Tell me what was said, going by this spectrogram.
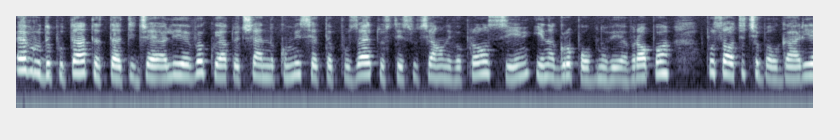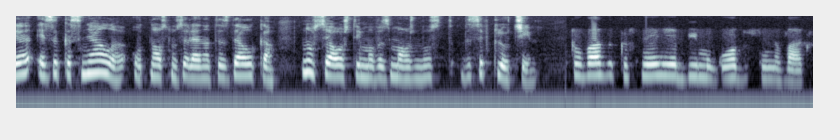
Евродепутатът Тидже Алиева, която е член на Комисията по заетост и социални въпроси и на група Обнови Европа, посочи, че България е закъсняла относно зелената сделка, но все още има възможност да се включи това закъснение би могло да се навакса.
